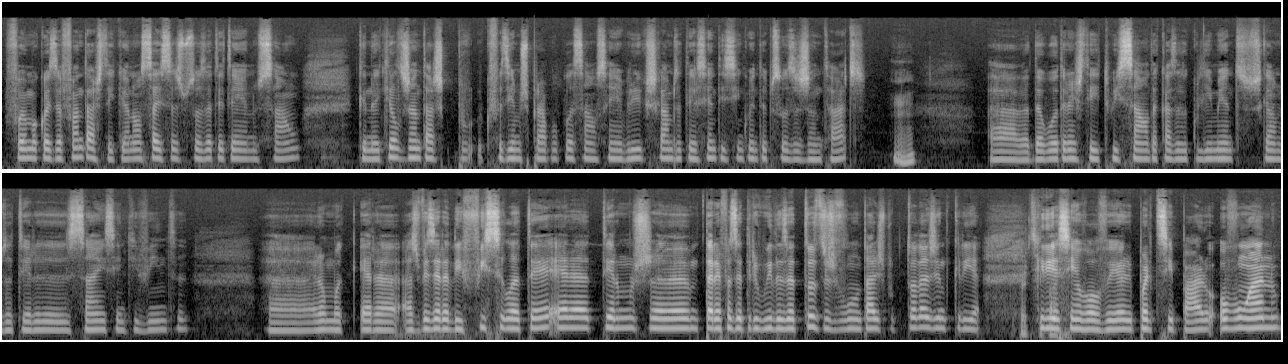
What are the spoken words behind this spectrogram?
foi uma coisa fantástica. Eu não sei se as pessoas até têm a noção que naqueles jantares que, que fazíamos para a população sem abrigo chegámos a ter 150 pessoas a jantar. Uhum. Uh, da outra instituição, da Casa de Acolhimento, chegámos a ter 100, 120. Uh, era uma, era, às vezes era difícil até era termos uh, tarefas atribuídas a todos os voluntários porque toda a gente queria, queria se envolver e participar. Houve um ano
